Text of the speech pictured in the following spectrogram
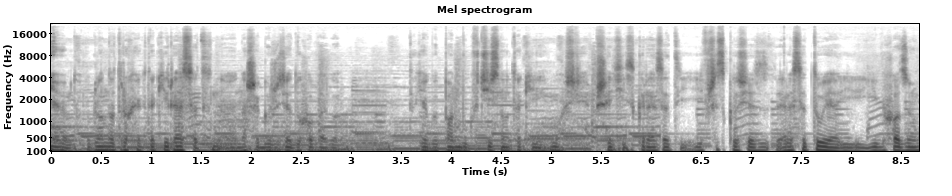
nie wiem, to wygląda trochę jak taki reset naszego życia duchowego jakby Pan Bóg wcisnął taki właśnie przycisk reset i, i wszystko się resetuje i, i, wychodzą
